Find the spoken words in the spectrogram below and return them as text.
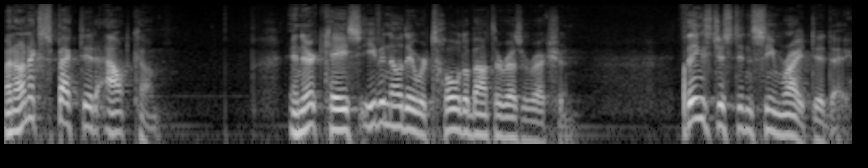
an unexpected outcome. In their case, even though they were told about the resurrection, things just didn't seem right, did they?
